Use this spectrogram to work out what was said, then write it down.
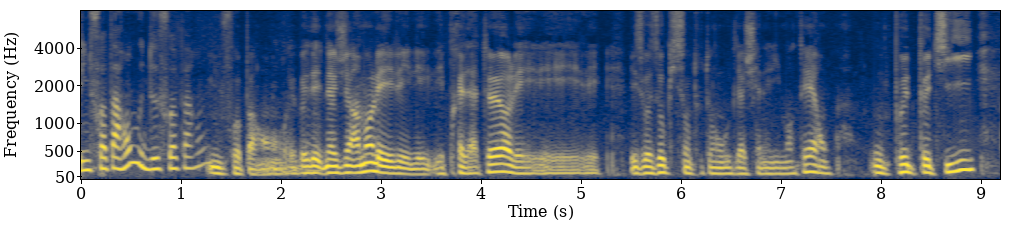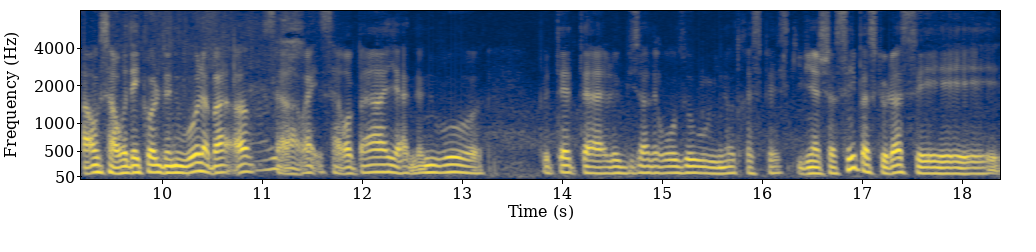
une fois par an ou deux fois par an? Une fois par an. ouais. Généralement, les, les- les- les prédateurs, les, oiseaux qui sont tout en haut de la chaîne alimentaire, ont, ont peu de petits. Alors, ça redécolle de nouveau là-bas, hop, ça, ouais, ça repart, il y a de nouveau... peut-être euh, le busard des roseaux ou une autre espèce qui vient chasser parce que là c'est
